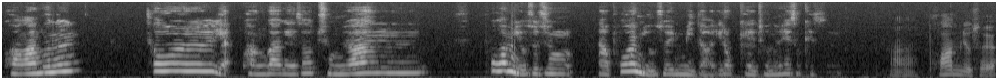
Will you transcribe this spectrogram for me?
광화문은 서울 야- 관광에서 중요한 포함 요소 중, 아, 포함 요소입니다. 이렇게 저는 해석했어요. 아, 포함 요소요?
